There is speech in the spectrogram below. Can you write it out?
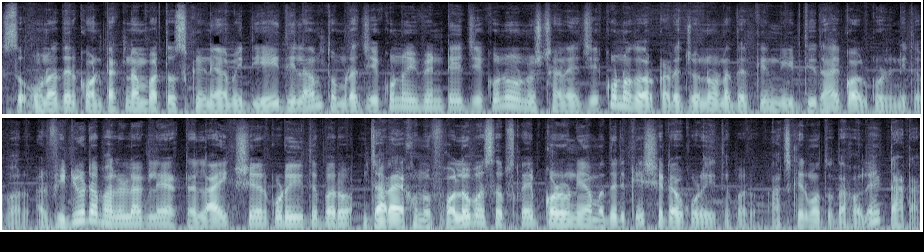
সো ওনাদের কন্ট্যাক্ট নাম্বার তো স্ক্রিনে আমি দিয়েই দিলাম। তোমরা যে কোনো ইভেন্টে যে কোনো অনুষ্ঠানে, যে কোনো দরকারের জন্য ওনাদেরকে নির্দ্বিধায় কল করে নিতে পারো। আর ভিডিওটা ভালো লাগলে একটা লাইক শেয়ার করে দিতে পারো। যারা এখনও ফলো বা সাবস্ক্রাইব করোনি আমাদেরকে, সেটাও করে দিতে পারো। আজকের মতো তাহলে, টাটা।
